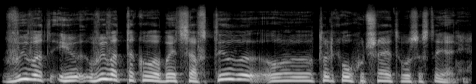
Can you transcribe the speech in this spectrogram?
Вывод, и вывод такого бойца в тыл только ухудшает его состояние.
